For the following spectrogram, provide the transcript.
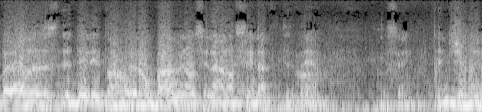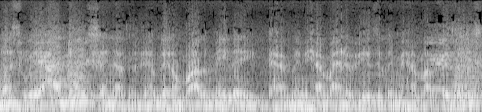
But others, they, they, as long as they don't bother me, don't say nothing, I don't say nothing to them. You see, and generally that's the way I don't say nothing to them. They don't bother me. They have maybe have my interviews, they may have my visitors.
